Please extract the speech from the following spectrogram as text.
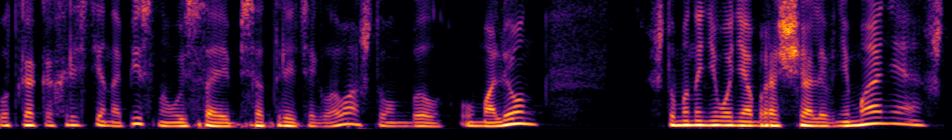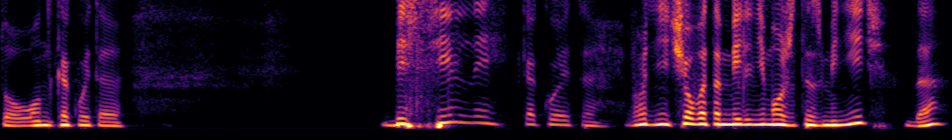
вот как о Христе написано у Исаии 53 глава, что он был умолен, что мы на него не обращали внимания, что он какой-то бессильный какой-то, вроде ничего в этом мире не может изменить, да?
